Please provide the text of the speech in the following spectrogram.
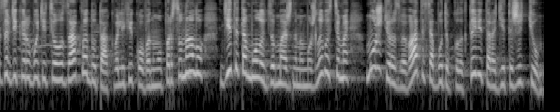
Завдяки роботі цього закладу та кваліфікованому персоналу діти та молодь з обмеженими можливостями можуть розвиватися, бути в колективі та радіти життю.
